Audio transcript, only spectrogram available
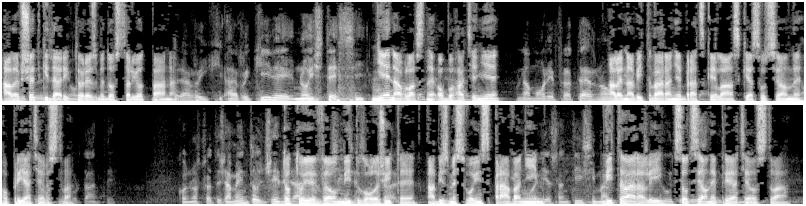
ale všetky dary, ktoré sme dostali od pána. Nie na vlastné obohatenie, ale na vytváranie bratskej lásky a sociálneho priateľstva. Toto je veľmi dôležité, aby sme svojim správaním vytvárali sociálne priateľstva.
